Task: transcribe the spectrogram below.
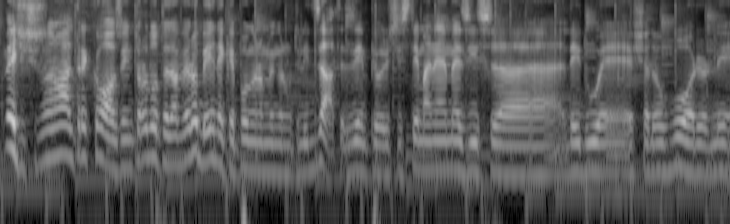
Invece ci sono altre cose introdotte davvero bene che poi non vengono utilizzate. Ad esempio il sistema Nemesis eh, dei due Shadow Warrior lì.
